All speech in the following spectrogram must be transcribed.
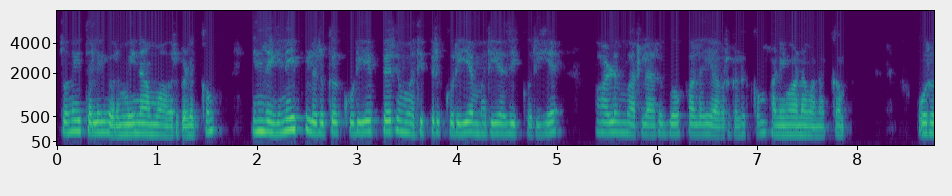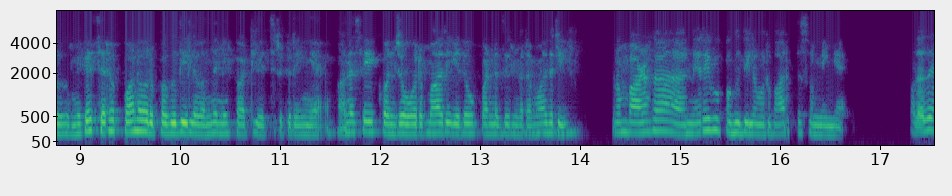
துணைத் தலைவர் மீனாமா அவர்களுக்கும் இந்த இணைப்பில் இருக்கக்கூடிய பெரும் மதிப்பிற்குரிய மரியாதைக்குரிய ஆளும் வரலாறு கோபாலையா அவர்களுக்கும் பணிவான வணக்கம். ஒரு மிக சிறப்பான ஒரு பகுதியில வந்து நிப்பாட்டி வச்சிருக்கிறீங்க. மனசே கொஞ்சம் ஒரு மாதிரி ஏதோ பண்ணுதுங்கிற மாதிரி ரொம்ப அழகா நிறைவு பகுதியில ஒரு வார்த்தை சொன்னீங்க. அதாவது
